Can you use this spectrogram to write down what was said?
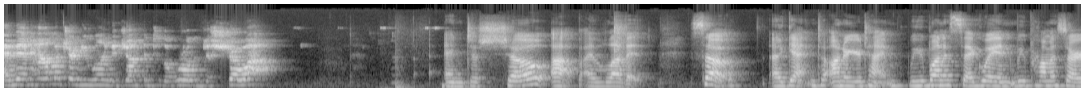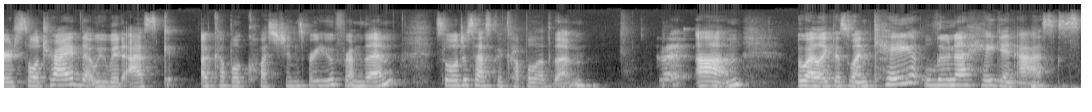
And then how much are you willing to jump into the world and just show up? and just show up. I love it. So, again, to honor your time, we want to segue and we promised our soul tribe that we would ask a couple questions for you from them. So, we'll just ask a couple of them. Good. Um, oh, I like this one. Kay Luna Hagen asks,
